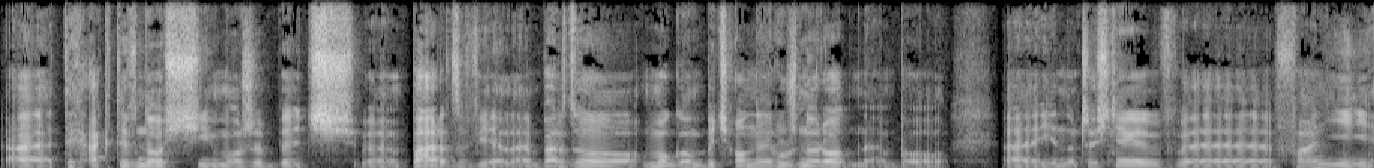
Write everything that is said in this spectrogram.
E, Tych aktywności może być e, bardzo wiele, bardzo mogą być one różnorodne, bo Jednocześnie fani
